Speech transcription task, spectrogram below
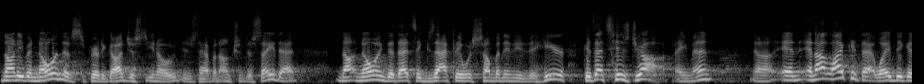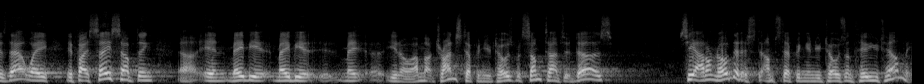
not even knowing that it's the Spirit of God, just, you know, just have an unction to say that, not knowing that that's exactly what somebody needed to hear, because that's his job. Amen? Uh, and, and I like it that way because that way, if I say something, uh, and maybe, it, maybe it may, uh, you know, I'm not trying to step on your toes, but sometimes it does. See, I don't know that I'm stepping on your toes until you tell me.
